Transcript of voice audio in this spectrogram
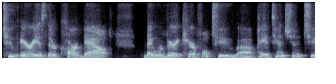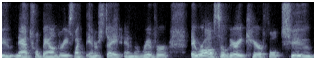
two areas that are carved out they were very careful to uh, pay attention to natural boundaries like the interstate and the river. They were also very careful to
